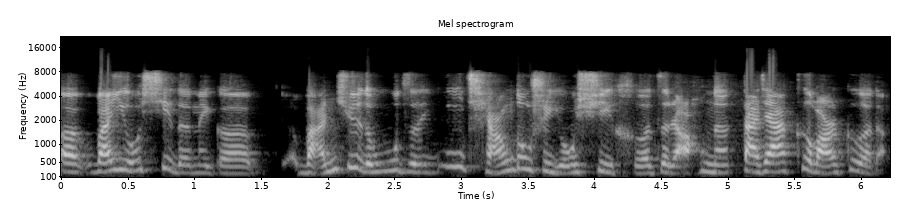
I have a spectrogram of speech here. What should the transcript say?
呃，玩游戏的那个玩具的屋子，一墙都是游戏盒子，然后呢，大家各玩各的。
